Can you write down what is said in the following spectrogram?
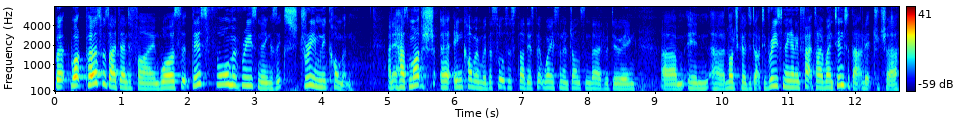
But what Peirce was identifying was that this form of reasoning is extremely common. And it has much uh, in common with the sorts of studies that Wason and Johnson Laird were doing um, in uh, logico-deductive reasoning. And in fact, I went into that literature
